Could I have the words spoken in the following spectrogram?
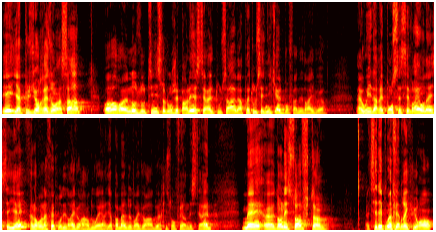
Et il y a plusieurs raisons à ça. Or, euh, nos outils, ce dont j'ai parlé, STRL, tout ça, ben, après tout, c'est nickel pour faire des drivers. Ah oui, la réponse, c'est c'est vrai, on a essayé. Alors, on l'a fait pour des drivers hardware. Il y a pas mal de drivers hardware qui sont faits en STRL. Mais euh, dans les softs, c'est des points faibles récurrents,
